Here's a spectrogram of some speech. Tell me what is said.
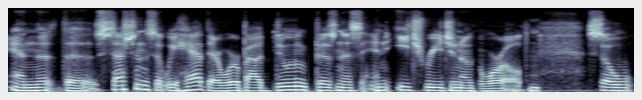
And the, the sessions that we had there were about doing business in each region of the world. Mm. So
